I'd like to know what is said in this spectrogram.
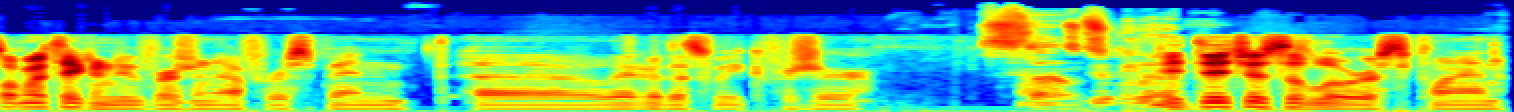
So I'm gonna take a new version out for a spin uh, later this week for sure. Sounds, Sounds good, to good. me. It ditches the Lurrus plan.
